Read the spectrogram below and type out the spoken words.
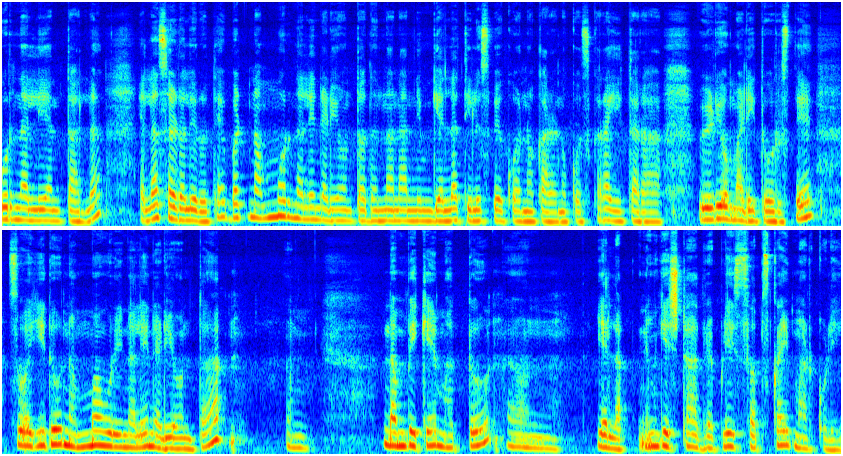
ಊರಿನಲ್ಲಿ ಅಂತ ಅಲ್ಲ, ಎಲ್ಲ ಸೈಡಲ್ಲಿರುತ್ತೆ ಬಟ್ ನಮ್ಮೂರಿನಲ್ಲಿ ನಡೆಯುವಂಥದ್ದನ್ನು ನಾನು ನಿಮಗೆಲ್ಲ ತಿಳಿಸ್ಬೇಕು ಅನ್ನೋ ಕಾರಣಕ್ಕೋಸ್ಕರ ಈ ಥರ ವಿಡಿಯೋ ಮಾಡಿ ತೋರಿಸ್ದೆ. ಸೊ ಇದು ನಮ್ಮ ಊರಿನಲ್ಲಿ ನಡೆಯುವಂಥ ನಂಬಿಕೆ ಮತ್ತು ಎಲ್ಲ. ನಿಮಗೆ ಇಷ್ಟ ಆದರೆ ಪ್ಲೀಸ್ ಸಬ್ಸ್ಕ್ರೈಬ್ ಮಾಡ್ಕೊಳ್ಳಿ.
